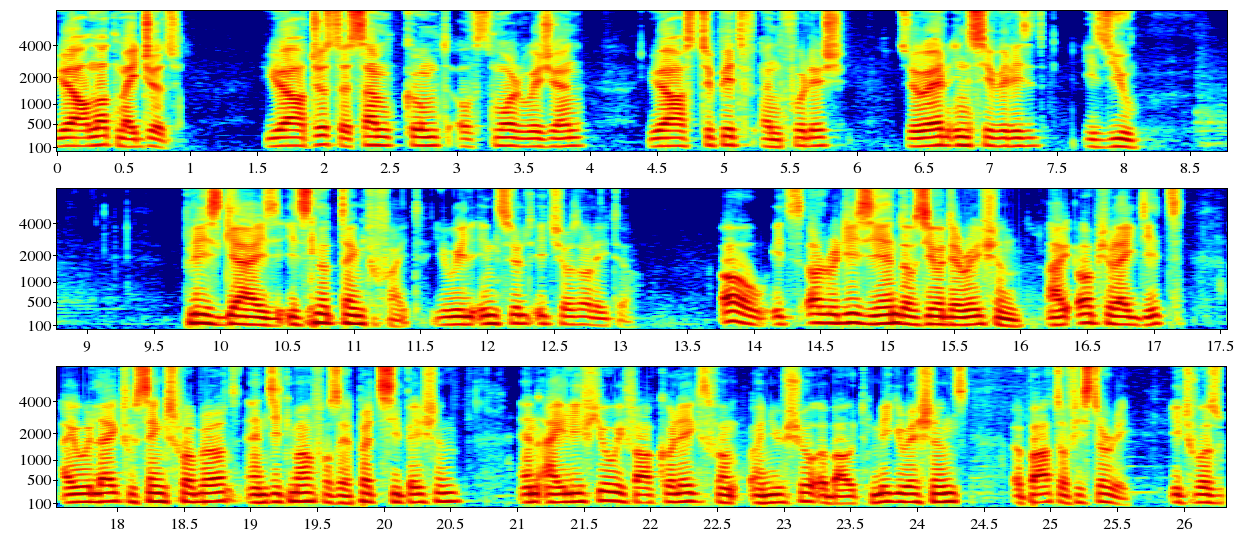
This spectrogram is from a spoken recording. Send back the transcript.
You are not my judge. You are just a sum count of small region. You are stupid and foolish. The real uncivilized is you. Please, guys, it's not time to fight. You will insult each other later. Oh, it's already the end of the oderation. I hope you liked it. I would like to thank Robert and Dietmar for their participation, and I leave you with our colleagues from a new show about migrations, a part of history. It was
